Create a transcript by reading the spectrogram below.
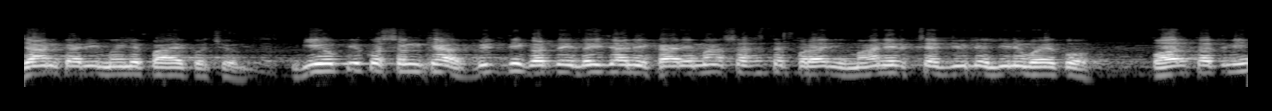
जानकारी मैले पाएको छु। बिओपीको सङ्ख्या वृद्धि गर्दै लैजाने कार्यमा सशस्त्र प्रहरी महानिरीक्षकज्यूले लिनुभएको पहल कदमी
